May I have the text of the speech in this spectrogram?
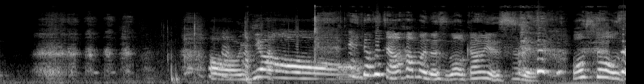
哦哟！哎，要是讲到他们的时候，刚刚也是哎，我笑死。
